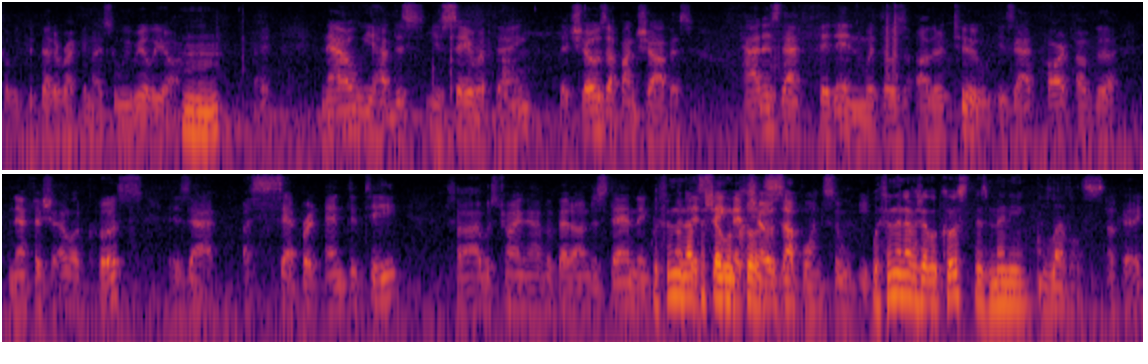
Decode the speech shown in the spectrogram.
So we could better recognize who we really are. hmm Now you have this Yisera thing that shows up on Shabbos. How does that fit in with those other two? Is that part of the Nefesh Elakus? Is that a separate entity? So I was trying to have a better understanding Within the of this Nefesh thing that shows up once a week. Within the nefesh elokus, there's many levels. Okay.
